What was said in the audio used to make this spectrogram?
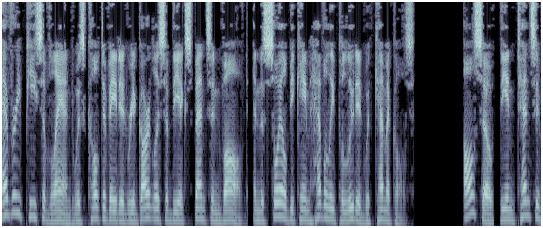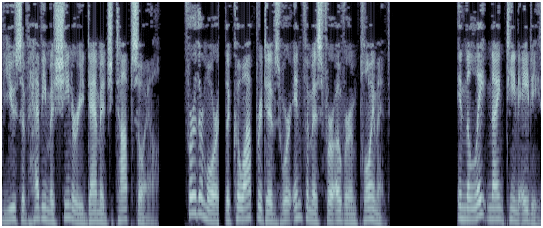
Every piece of land was cultivated regardless of the expense involved, and the soil became heavily polluted with chemicals. Also, the intensive use of heavy machinery damaged topsoil. Furthermore, the cooperatives were infamous for overemployment. In the late 1980s,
